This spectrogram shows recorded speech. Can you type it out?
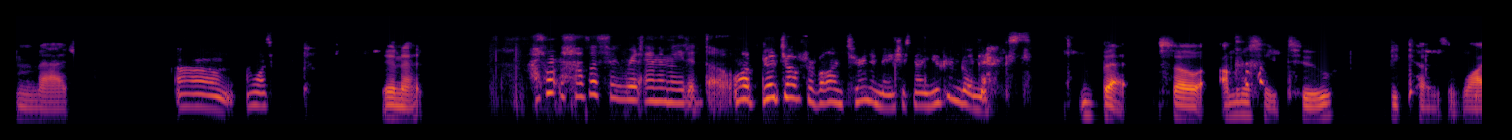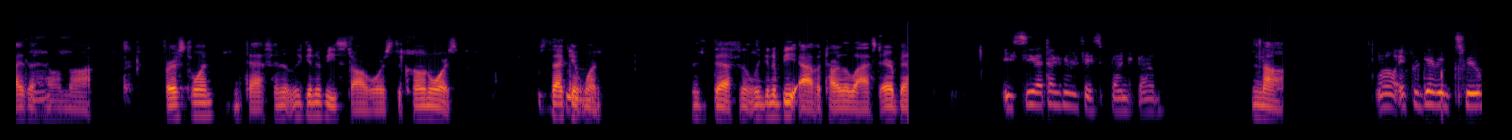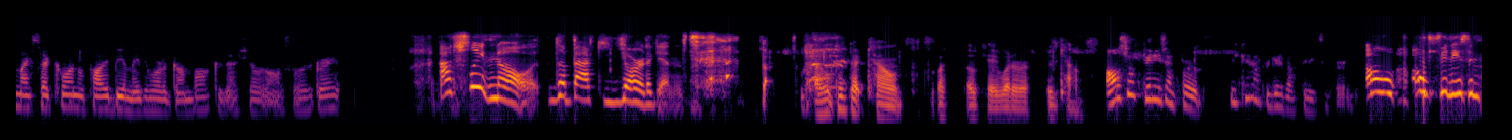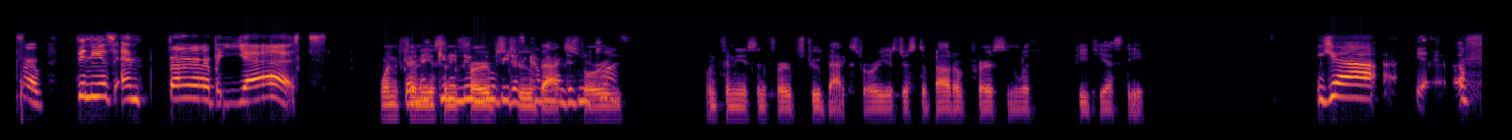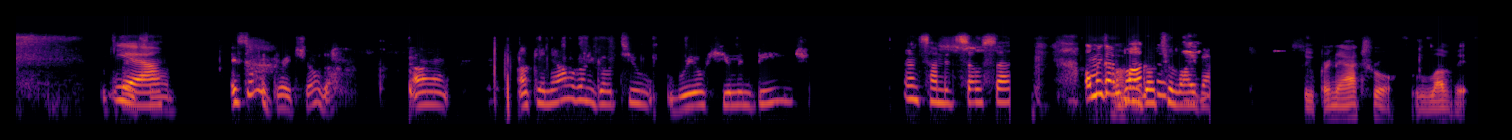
magic. Um, who wants? Yannette. i don't have a favorite animated though Well, good job for volunteering, Ignatius. Now you can go next. Bet. So I'm gonna say two because why the hell not? First one, definitely gonna be Star Wars: The Clone Wars. Second one is definitely gonna be Avatar: The Last Airbender. You see, I thought you were gonna say SpongeBob. Nah. Well, if we're giving two, my second one would probably be Amazing World of Gumball because that show also is great. Actually, no, the backyardigans. I don't think that counts. It's like, okay, whatever. It counts. Also, Phineas and Ferb. We cannot forget about Phineas and Ferb. oh, oh, Phineas and Ferb. Phineas and Ferb. Yes. When Phineas and new Ferb's true coming on Disney backstory, when Phineas and Ferb's true backstory is just about a person with PTSD. Yeah. yeah. It's Yeah. sad. It's still a great show though. Um. Okay, now we're gonna go to real human beings. That sounded so sad. Oh my god, We're gonna go to live. Inc. Supernatural. Love it.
